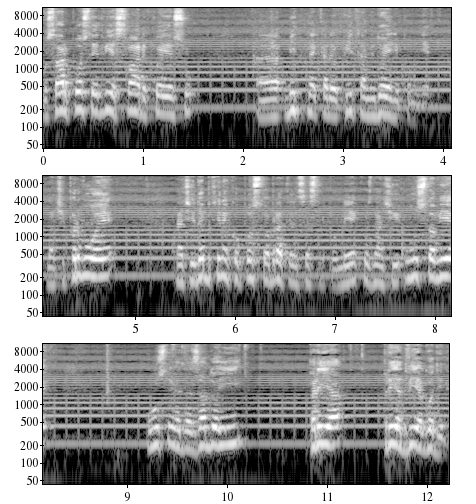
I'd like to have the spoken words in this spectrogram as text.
U stvari postoje dvije stvari koje su E, bitne kada je u pitanju dojenje po mlijeku. Znači prvo je, znači dobiti neko posto brata ili sestre po mlijeku, znači uslov je, uslov je da zadoji prije, prije dvije godine.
